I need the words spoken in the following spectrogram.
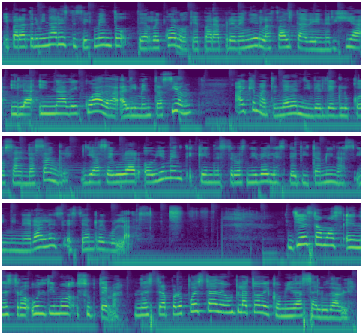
Y para terminar este segmento, te recuerdo que para prevenir la falta de energía y la inadecuada alimentación, hay que mantener el nivel de glucosa en la sangre y asegurar obviamente que nuestros niveles de vitaminas y minerales estén regulados. Ya estamos en nuestro último subtema, nuestra propuesta de un plato de comida saludable.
